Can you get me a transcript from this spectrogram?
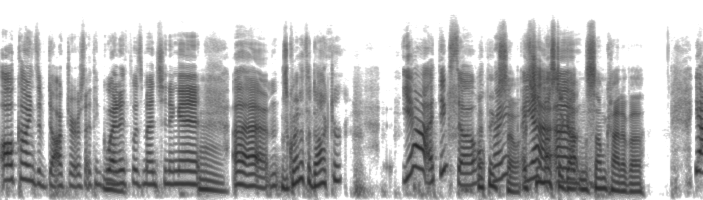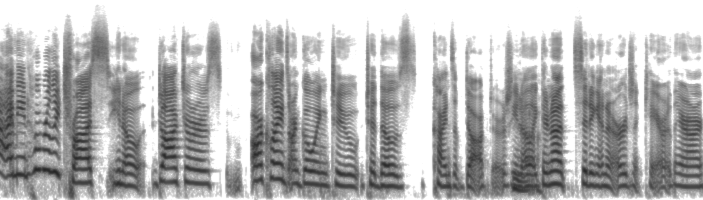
all kinds of doctors. I think Mm. Gwyneth was mentioning it. Mm. Um, Was Gwyneth a doctor? yeah, I think so. I think right? so. And she must have um, gotten some kind of a Yeah, I mean, who really trusts, you know, doctors? Our clients aren't going to to those kinds of doctors, you know, like they're not sitting in an urgent care. They are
